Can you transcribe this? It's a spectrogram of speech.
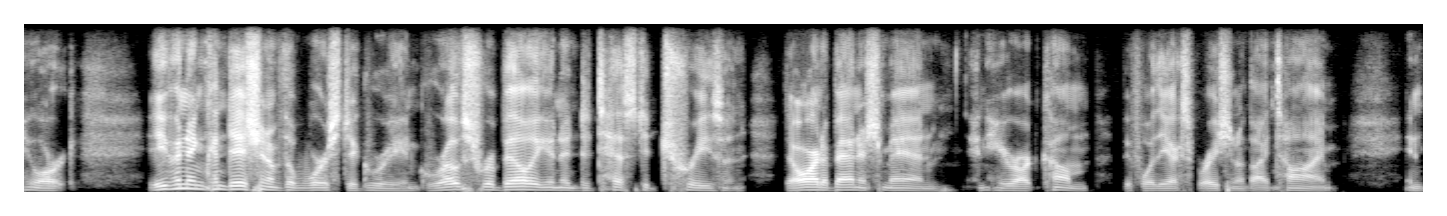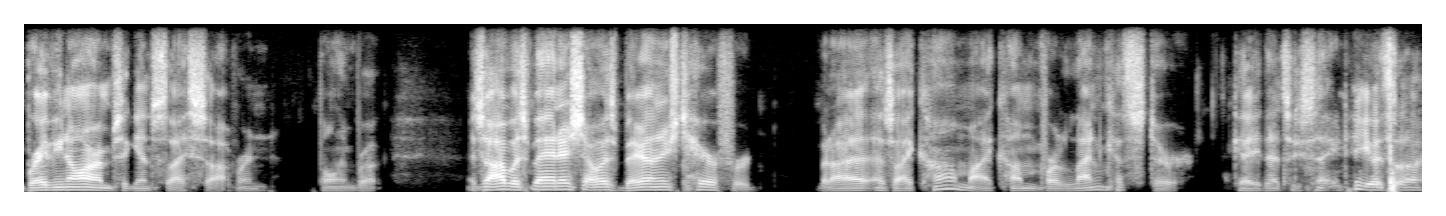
York. Even in condition of the worst degree, in gross rebellion and detested treason, thou art a banished man, and here art come before the expiration of thy time, in braving arms against thy sovereign, Bolingbroke. As I was banished, I was banished Hereford, but I, as I come, I come for Lancaster. Okay, that's what he's saying. He was a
